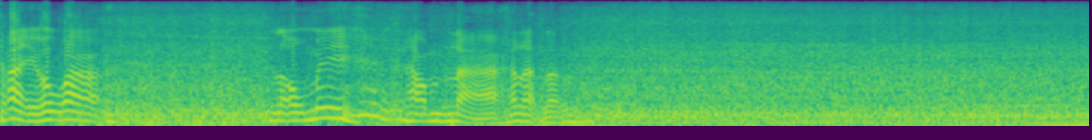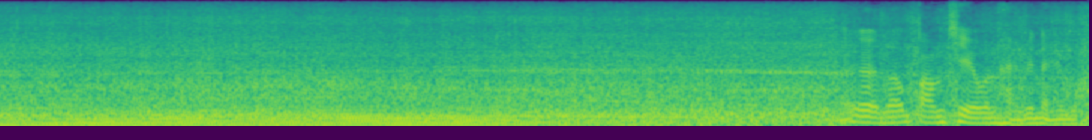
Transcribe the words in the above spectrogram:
ใช่เพราะว่า เราไม่ได้ทำหนาขนาดนั้น อแล้วปั๊มเชลมันหายไปไหนวะ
